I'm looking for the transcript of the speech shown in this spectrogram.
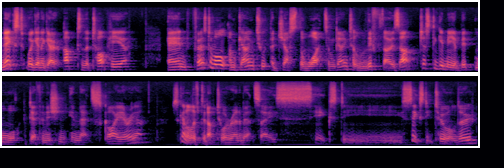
Next, we're going to go up to the top here. And first of all, I'm going to adjust the whites. I'm going to lift those up just to give me a bit more definition in that sky area. Just going to lift it up to around about, say, 60, 62 will do.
